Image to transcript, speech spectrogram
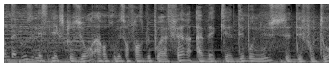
L'Andalouse Leslie Explosion à retrouver sur francebleu.fr avec des bonus, des photos,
